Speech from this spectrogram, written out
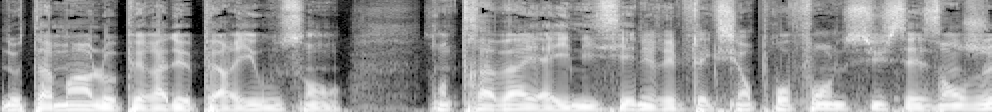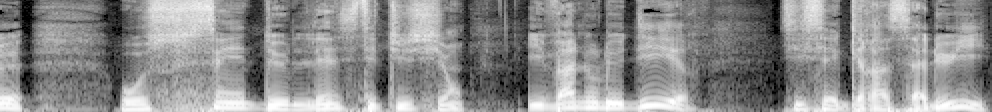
notamment à l'Opéra de Paris où son, son travail a initié une réflexion profonde sur ces enjeux au sein de l'institution. Il va nous le dire si c'est grâce à lui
